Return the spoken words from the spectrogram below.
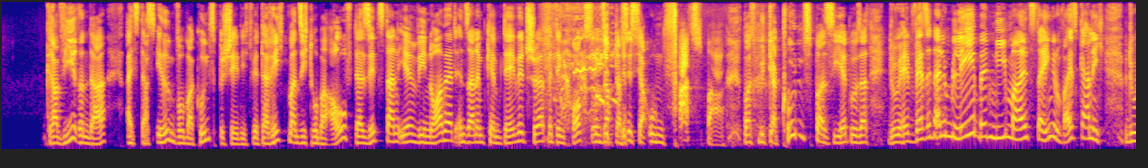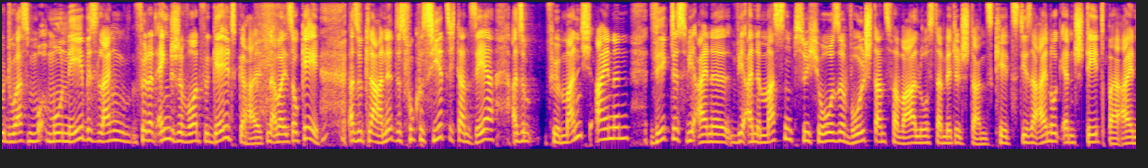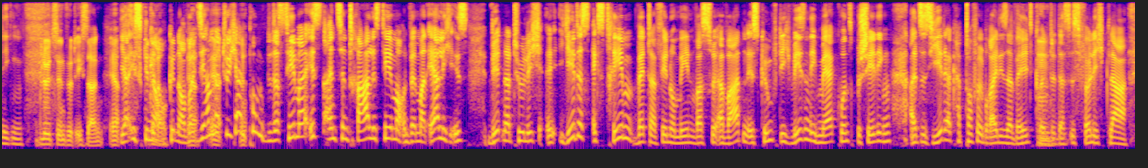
gravierender, als dass irgendwo mal Kunst beschädigt wird. Da richtet man sich drüber auf, da sitzt dann irgendwie Norbert in seinem Camp David Shirt mit den Crocs und sagt, das ist ja unfassbar, was mit der Kunst passiert. Du sagst, du wärst in deinem Leben niemals dahin, du weißt gar nicht, du, du hast Monet bislang für das englische Wort für Geld gehalten, aber ist okay. Also klar, ne, das fokussiert sich dann sehr, also für manch einen wirkt es wie eine, wie eine Massenpsychose wohlstandsverwahrloster Mittelstandskids. Dieser Eindruck entsteht bei einigen Blödsinn, würde ich sagen. Ja, ja ist genau, genau, genau weil ja, Sie haben ja, natürlich einen Punkt. Das Thema ist ein zentrales Thema und wenn man ehrlich ist, wird natürlich äh, jedes Extremwetterphänomen, was zu erwarten ist, künftig wesentlich mehr Kunst beschädigen, als es jeder Kartoffelbrei dieser Welt könnte. Mhm. Das ist völlig klar.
